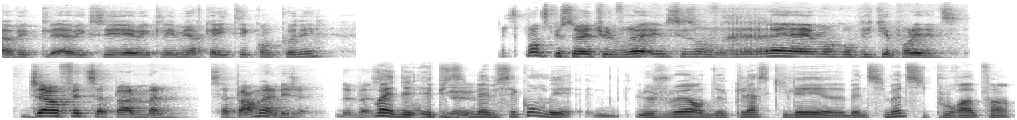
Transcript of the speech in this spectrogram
avec, avec, ses, avec les meilleures qualités qu'on le connaît. Je pense que ça va être une, vraie, une saison vraiment compliquée pour les Nets. Déjà, en fait, ça parle mal. Ça part mal déjà, de base. Ouais, Donc, et puis euh, même c'est con, mais le joueur de classe qu'il est, Ben Simmons, il pourra. Enfin,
